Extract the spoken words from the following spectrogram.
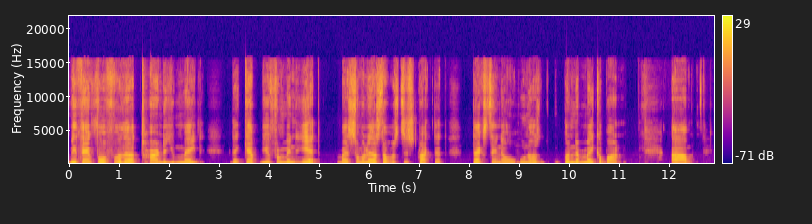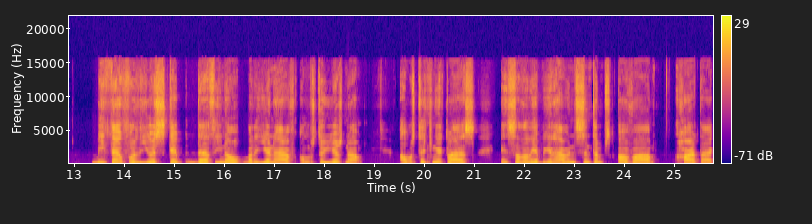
Be thankful for the turn that you made that kept you from being hit by someone else that was distracted, texting, or who knows, putting their makeup on. Um, be thankful that you escaped death. You know, about a year and a half, almost two years now, I was teaching a class and suddenly I began having symptoms of uh, heart attack.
